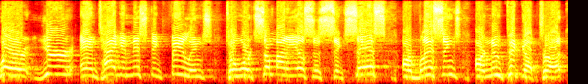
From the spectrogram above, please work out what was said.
where your antagonistic feelings towards somebody else's success or blessings or new pickup truck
